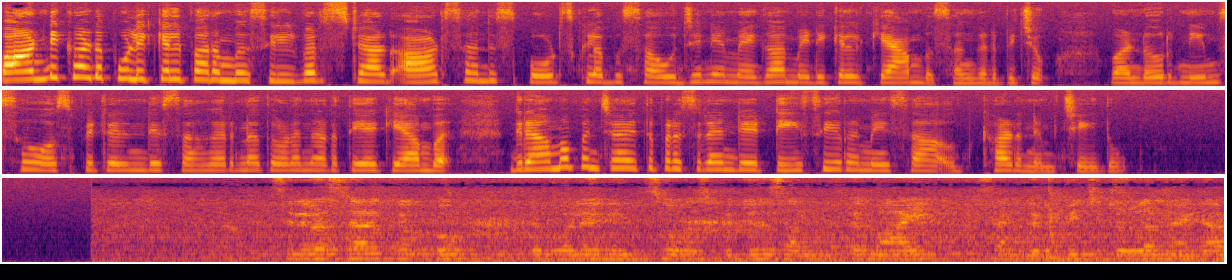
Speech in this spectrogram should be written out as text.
Pandikkad Pulikkal Paramba silver star arts and sports club സൗജന്യ മെഗാ മെഡിക്കൽ ക്യാമ്പ് സംഘടിപ്പിച്ചു. വണ്ടൂർ നിംസ് ഹോസ്പിറ്റലിന്റെ സഹകരണത്തോടെ നടത്തിയ ക്യാമ്പ് ഗ്രാമപഞ്ചായത്ത് പ്രസിഡന്റ് ടി സി റമീസ ഉദ്ഘാടനം ചെയ്തു. സിൽവർ സ്റ്റാർ ക്ലബ്ബും അതുപോലെ നിംസ് ഹോസ്പിറ്റൽ സംയുക്തമായി സംഘടിപ്പിച്ചിട്ടുള്ള മെഗാ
